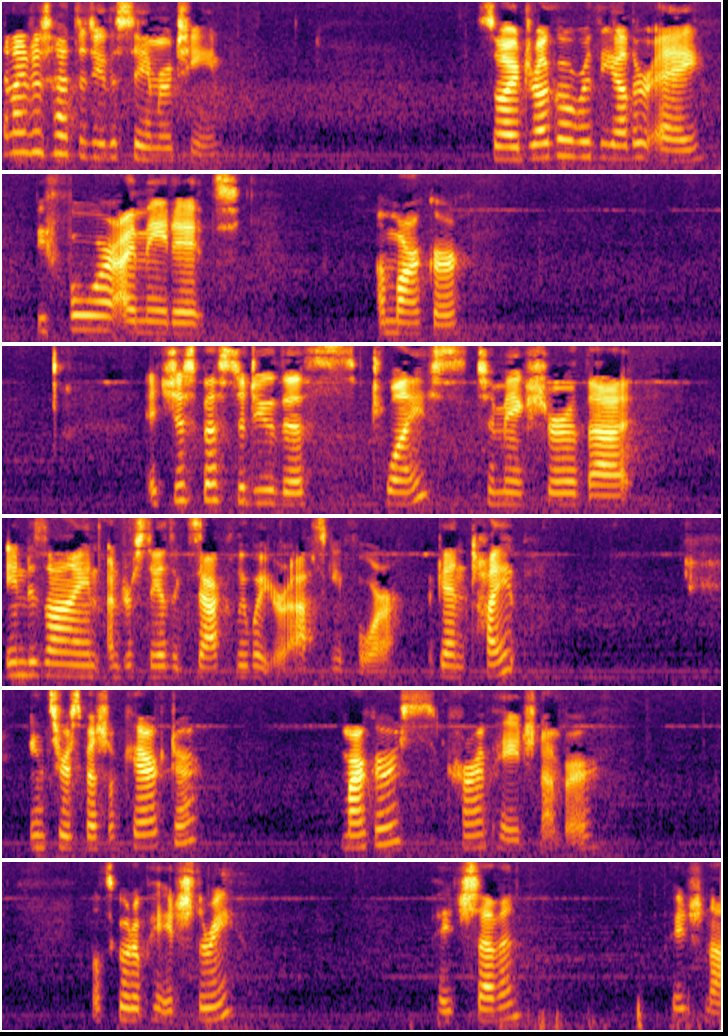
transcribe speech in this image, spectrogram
and I just had to do the same routine. So I drug over the other A before I made it a marker. It's just best to do this twice to make sure that InDesign understands exactly what you're asking for. Again, type, insert special character, markers, current page number. Let's go to page 3 page 7, page 9,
